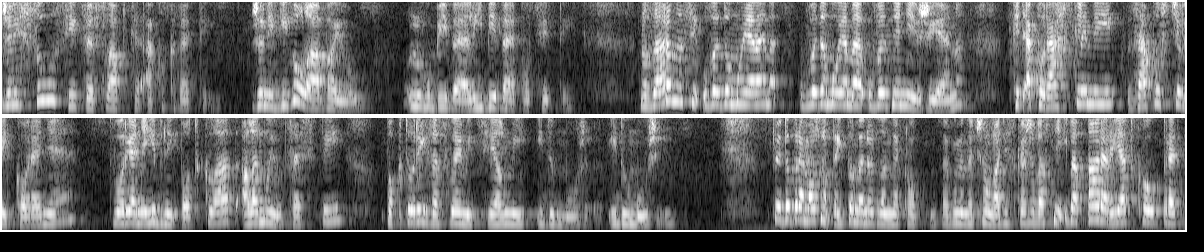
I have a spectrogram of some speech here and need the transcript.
Ženy sú síce sladké ako kvety. Ženy vyvolávajú ľúbivé, líbivé pocity. No zároveň si uvedomujeme, uvedomujeme uväznenie žien, keď ako rastliny zapustili korene tvoria nehybný podklad a lemujú cesty, po ktorých za svojimi cieľmi idú, muž, idú muži. Tu je dobré možno pripomenúť len ako z argumentačného hľadiska, že vlastne iba pár riadkov pred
